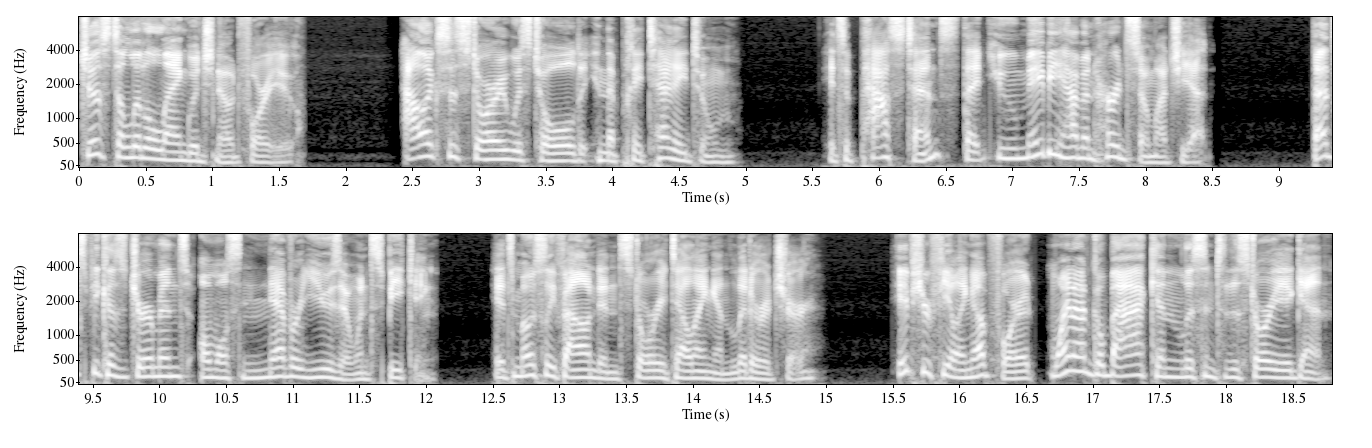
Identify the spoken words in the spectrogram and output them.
just a little language note for you. Alex's story was told in the Präteritum. It's a past tense that you maybe haven't heard so much yet. That's because Germans almost never use it when speaking. It's mostly found in storytelling and literature. If you're feeling up for it, why not go back and listen to the story again?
